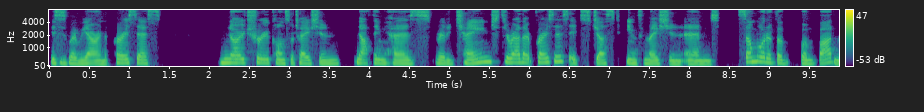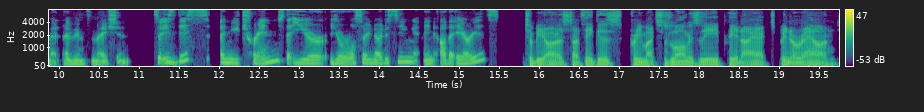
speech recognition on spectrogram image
this is where we are in the process. No true consultation. Nothing has really changed throughout that process. It's just information and somewhat of a bombardment of information. So is this a new trend that you're you're also noticing in other areas? To be honest, I think as pretty much as long as the EPA Act's been around,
